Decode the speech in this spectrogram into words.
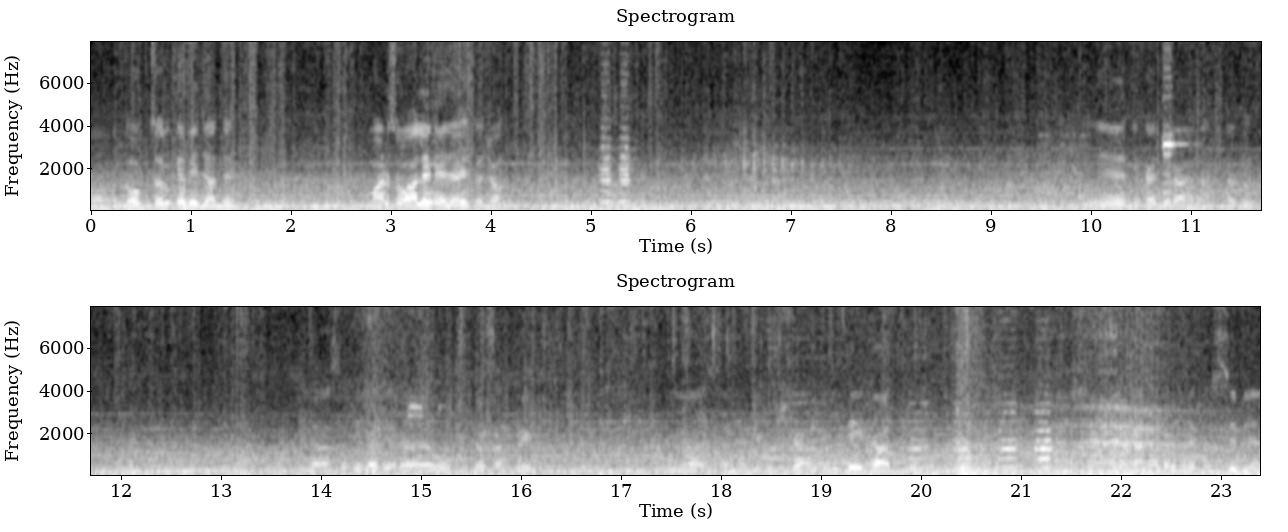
और लोग चल के भी जाते हैं माणसो हाले नहीं જાય છે જો ये दिखाई दे रहा है ना अभी यहाँ से दिखाई दे रहा है वो दर्शन ब्रिज यहाँ से रिक्शा मिलती है आपको जाना पड़ता है उससे भी है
